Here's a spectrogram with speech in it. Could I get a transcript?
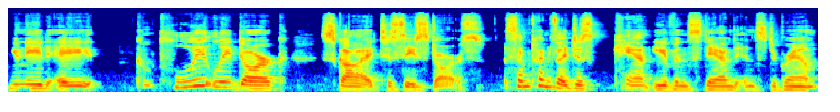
You need a completely dark sky to see stars. Sometimes I just can't even stand Instagram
